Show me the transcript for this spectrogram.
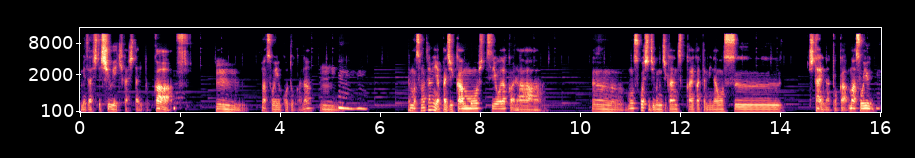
目指して収益化したりとか、うん、まあそういうことかな。うん。うんうん。でもそのためにやっぱり時間も必要だから、うん、もう少し自分の時間の使い方見直す、したいなとか、まあそういう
